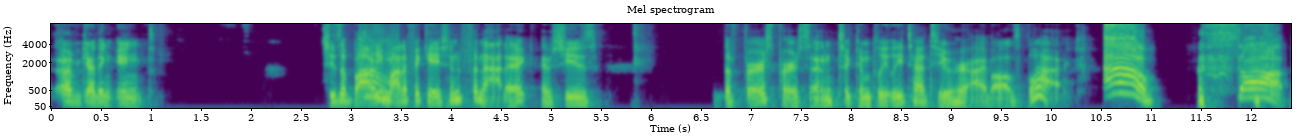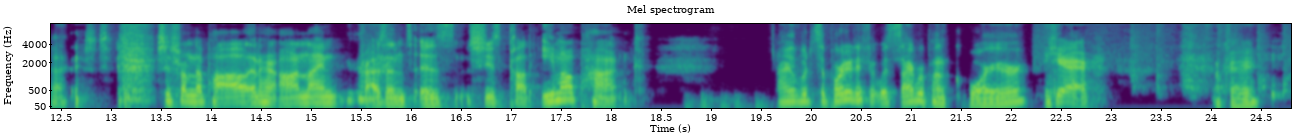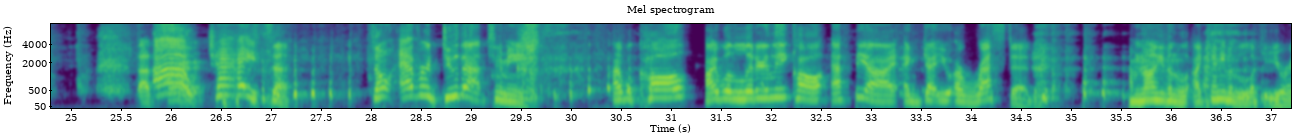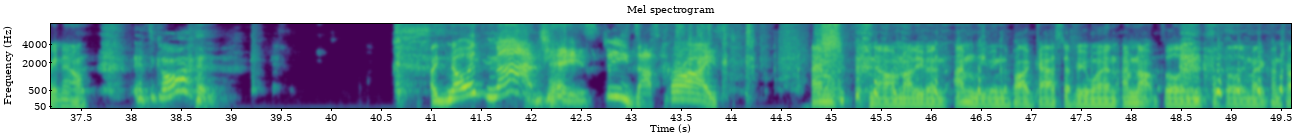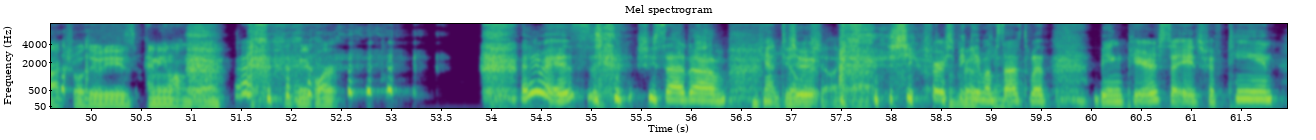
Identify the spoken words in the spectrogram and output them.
of getting inked. She's a body Oh. modification fanatic, and she's the first person to completely tattoo her eyeballs black. ow! Stop. she's from Nepal, and her online presence is she's called emo punk. I would support it if it was Cyberpunk Warrior. Here, Okay. that's Ow! her. Chase! don't ever do that to me. I will call, I will literally call FBI and get you arrested. I'm not even, I can't even look at you right now. It's gone. I know it's not, Chase. Jesus Christ. I'm no, I'm not even. I'm leaving the podcast, everyone. I'm not fulfilling fulfilling my contractual duties any longer. Take me to court. Anyways, she said um I can't deal Shoot. with shit like that. she first really became can't. obsessed with being pierced at age 15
